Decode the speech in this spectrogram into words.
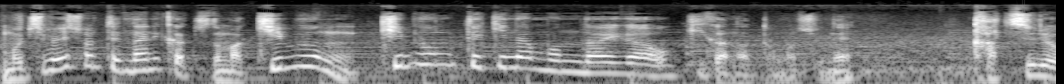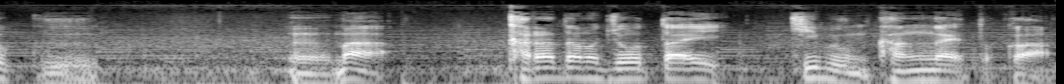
モチベーションって何かっていうと、まあ、気分気分的な問題が大きいかなと思うんですよね。活力、うん、まあ体の状態気分考えとか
